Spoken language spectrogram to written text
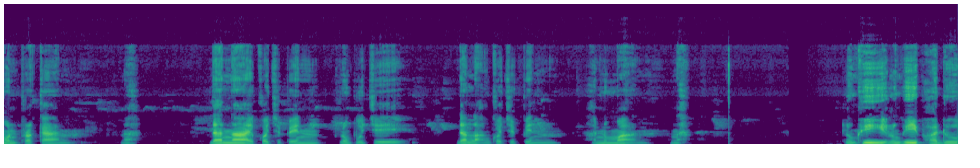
มนต์พระการนะด้านหน้าก็จะเป็นหลวงปู่เจ ด้านหลังก็จะเป็นหนุมานนะหลวงพี่หลวงพี่พาดู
